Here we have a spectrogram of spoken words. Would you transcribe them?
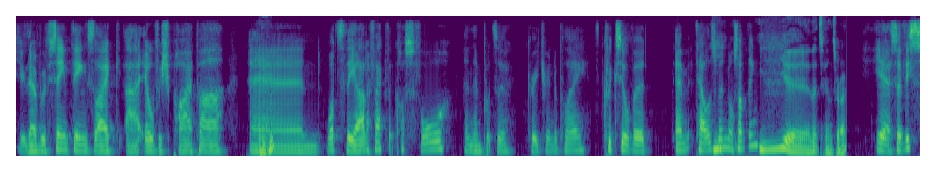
you know we've seen things like uh, Elvish Piper, and what's the artifact that costs four and then puts a creature into play? Quicksilver um, Talisman or something. Yeah, that sounds right. Yeah, so this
